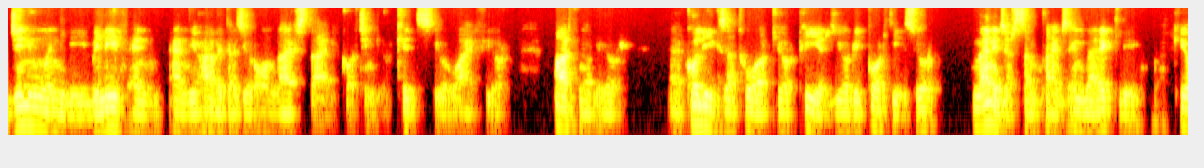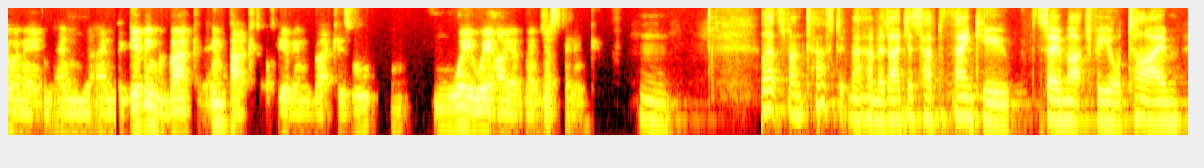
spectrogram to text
genuinely believe in and you have it as your own lifestyle coaching your kids your wife your partner your uh, colleagues at work, your peers, your reportees, your managers sometimes indirectly, Q&A, and, and giving back, the impact of giving back is way, way higher than just telling. Hmm. Well, that's fantastic, Mohammed. I just have to thank you so much for your time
